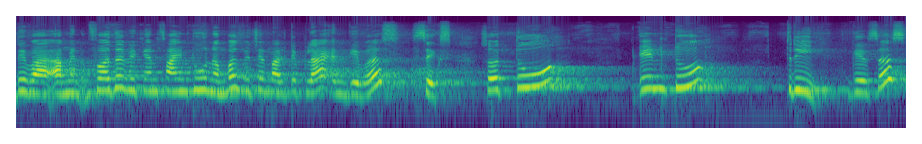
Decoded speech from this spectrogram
divide I mean further we can find two numbers which will multiply and give us 6. So 2 into 3 gives us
